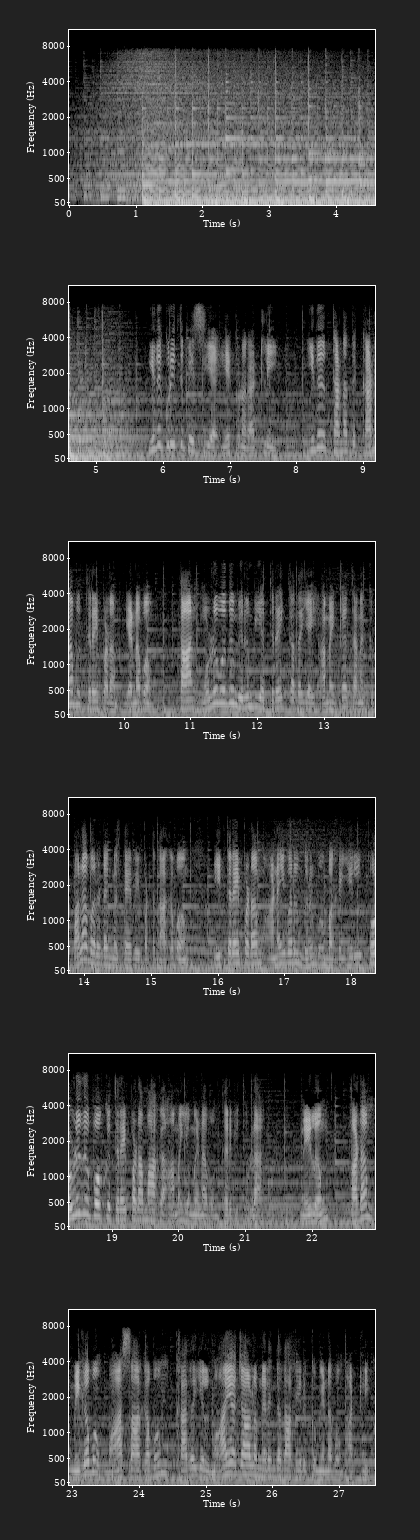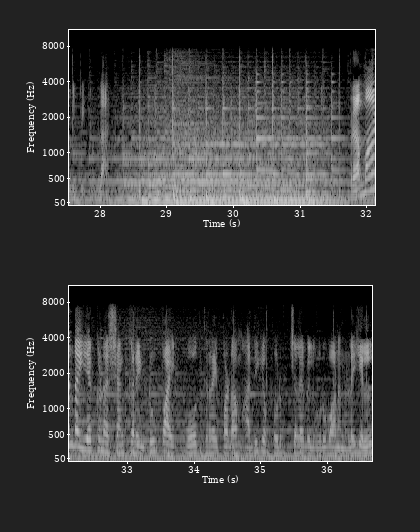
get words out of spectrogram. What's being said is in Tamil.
இது குறித்து பேசிய இயக்குனர் அட்லி இது தனது கனவு திரைப்படம் எனவும் தான் முழுவதும் விரும்பிய திரைக்கதையை அமைக்க தனக்கு பல வருடங்கள் தேவைப்பட்டதாகவும் இத்திரைப்படம் அனைவரும் விரும்பும் வகையில் பொழுதுபோக்கு திரைப்படமாக அமையும் எனவும் தெரிவித்துள்ளார். மேலும் படம் மிகவும் மாசாகவும் கதையில் மாயாஜாலம் நிறைந்ததாக இருக்கும் எனவும் அட்லி குறிப்பிட்டுள்ளார். பிரம்மாண்ட இயக்குனர் சங்கரின் டூ பாயிண்ட் ஓ திரைப்படம் அதிக பொருட்செலவில் உருவான நிலையில்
